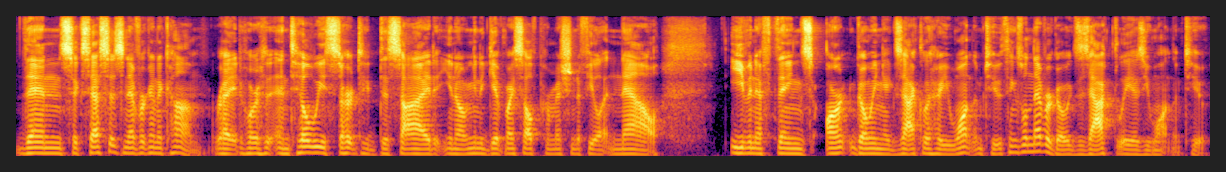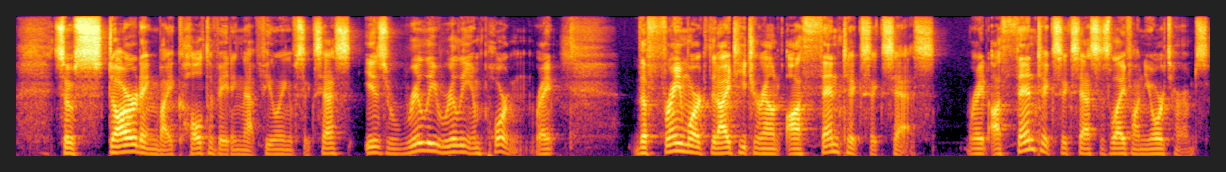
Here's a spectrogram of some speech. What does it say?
then success is never going to come, right? Or until we start to decide, you know, I'm going to give myself permission to feel it now. Even if things aren't going exactly how you want them to, things will never go exactly as you want them to. So, starting by cultivating that feeling of success is really, really important, right? The framework that I teach around authentic success, right? Authentic success is life on your terms.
